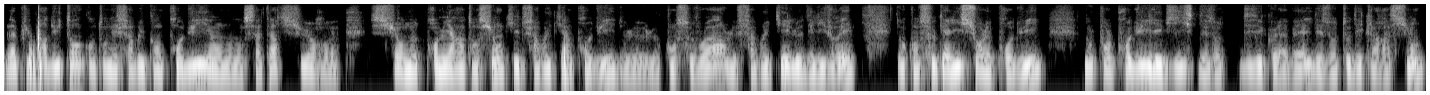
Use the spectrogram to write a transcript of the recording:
la plupart du temps, quand on est fabricant de produits, on s'attarde sur, euh, sur notre première intention, qui est de fabriquer un produit, de le, concevoir, le fabriquer, le délivrer. Donc, on se focalise sur le produit. Donc, pour le produit, il existe des, des écolabels, des autodéclarations.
